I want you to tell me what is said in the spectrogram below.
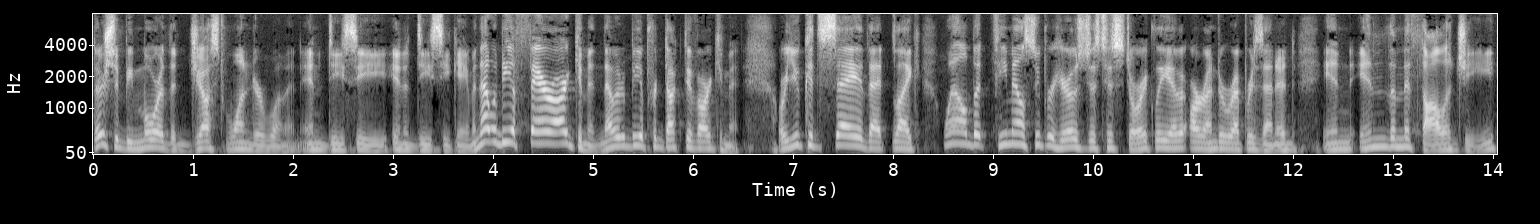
there should be more than just Wonder Woman in DC in a DC game, and that would be a fair argument. That would be a productive argument. Or you could say that like, well, but female superheroes just historically are underrepresented in in the mythology,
